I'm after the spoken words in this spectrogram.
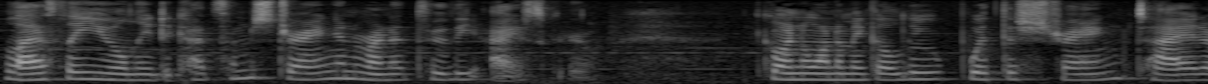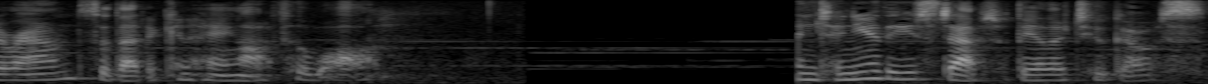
Lastly, you will need to cut some string and run it through the eye screw going to want to make a loop with the string, tie it around so that it can hang off the wall. Continue these steps with the other two ghosts.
